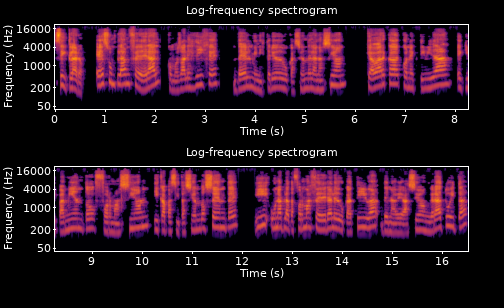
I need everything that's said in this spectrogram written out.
Sí, claro. Es un plan federal, como ya les dije, del Ministerio de Educación de la Nación, que abarca conectividad, equipamiento, formación y capacitación docente y una plataforma federal educativa de navegación gratuita,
